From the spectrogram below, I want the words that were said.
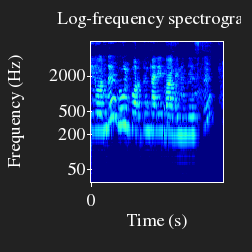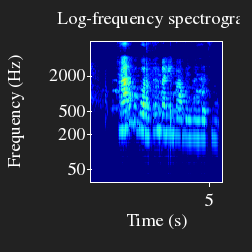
இது வந்து நூல் போடுறதுக்குன்னு தனி பாபின் வந்து வச்சுட்டு நரம்பு போகிறதுக்குன்னு தனி பாபின் வந்து வச்சுருப்பேன்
